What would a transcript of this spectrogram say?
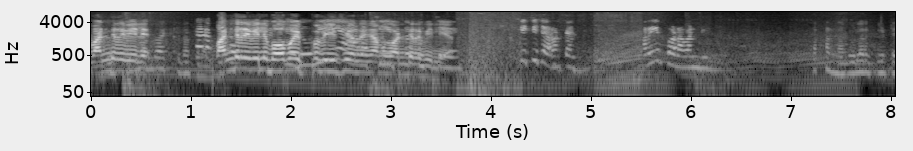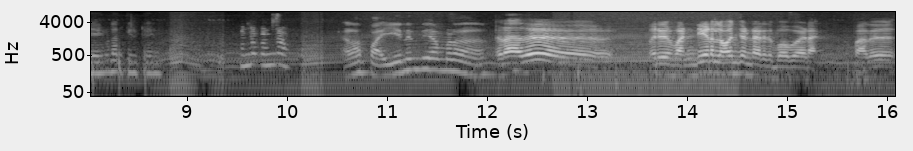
വണ്ടി റിവീൽ വണ്ടി റിവീൽ ബോബോ ഇപ്പൊ വീസി വന്നു. നമുക്ക് വണ്ടി റിവീൽ ചെയ്യാം. അറിയപ്പോടാ വണ്ടി. കണ്ണാപ്പി ഇറക്കിട്ടെ ഇറക്കിട്ടെ കണ്ട കണ്ട എടാ പയ്യനെന്ത് നമ്മളാ? എടാ അത് ഒരു വണ്ടിയുടെ ലോഞ്ച് ഉണ്ടായിരുന്നു ബോബോയുടെ. അപ്പൊ അത്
